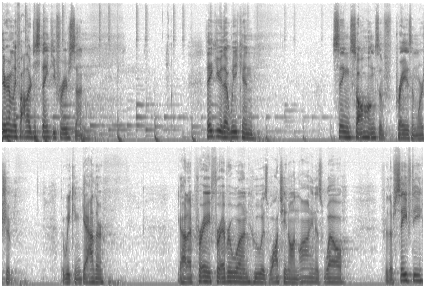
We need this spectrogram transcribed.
Dear Heavenly Father, just thank you for your Son. Thank you that we can sing songs of praise and worship, that we can gather. God, I pray for everyone who is watching online as well, for their safety,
